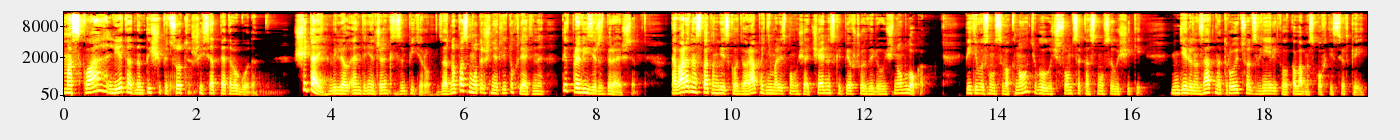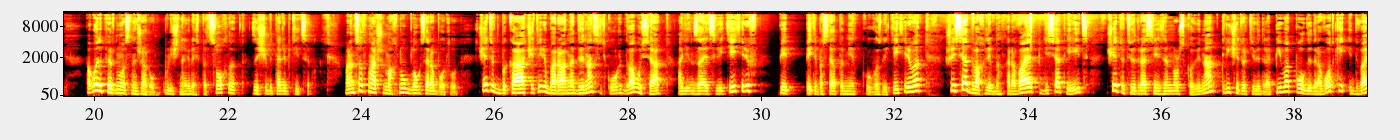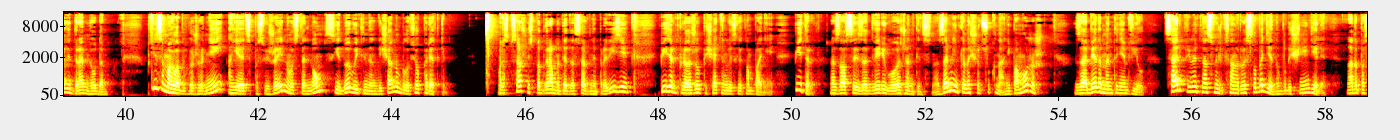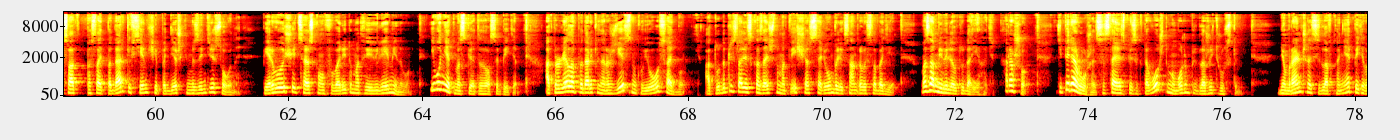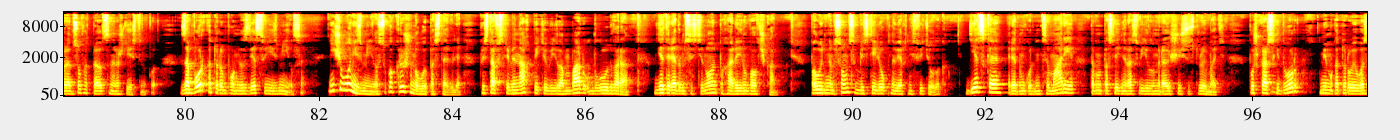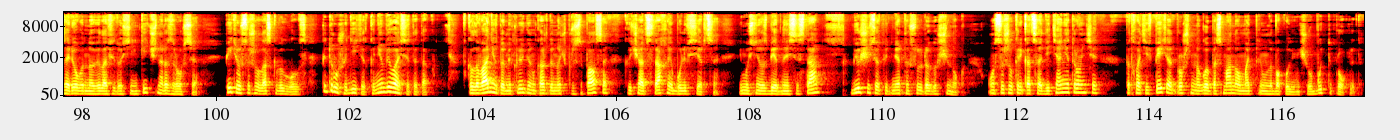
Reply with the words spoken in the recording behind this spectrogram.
Москва, лето 1565 года. «Считай», — велел Энтони Дженкинсон Питеру. «Заодно посмотришь, нет ли тухлятины. Ты в провизии разбираешься». Товары на склад английского двора поднимались с помощью отчаянно скрипевшего веревочного блока. Петя высунулся в окно, теплый луч солнца коснулся его щеки. Неделю назад на троицу отзвенели колокола московских церквей. Погода повернулась на жару, уличная грязь подсохла, защебетали птицы. Воронцов-младший махнул, блок заработал. Четверть быка, четыре барана, двенадцать кур, два гуся, один заяц или тетерев. Петя поставил пометку возле тетерева. Шестьдесят два хлебных каравая, пятьдесят яиц, четверть ведра средиземноморского вина, три четверти ведра пива, пол ведра водки и два ведра меда. Птица могла быть пожирней, а яйца посвежее, но в остальном с едой выделенным англичанам было все в порядке. Расписавшись под грамотой доставленной провизии, Питер приложил печать английской компании. «Питер!» – раздался из-за двери голос Дженкинсона. «Заминка насчет сукна. Не поможешь?» За обедом Энтони обвил. Царь примет нас в Александровой Слободе на будущей неделе. Надо послать, послать подарки всем, чьей поддержки мы заинтересованы. В первую очередь царскому фавориту Матвею Вильяминову. Его нет в Москве, отозвался Петя. Отправляла подарки на рождественку в его усадьбу. Оттуда прислали сказать, что Матвей сейчас царем в Александровой Слободе. Вазам мне велел туда ехать. Хорошо. Теперь оружие. Составим список того, что мы можем предложить русским. Днем раньше, оседлав коня, Петя Воронцов отправился на рождественку. Забор, который он помнил с детства, не изменился. Ничего не изменилось, только крышу новую поставили. Пристав в стременах, Петя увидел амбар в углу двора. Где-то рядом со стеной он похоронил волчка. В полуденном солнце блестели окна верхних светелок. Детская, рядом горница Мария, там он последний раз видел умирающую сестру и мать. Пушкарский двор, мимо которого его зареванного вела Федосия Никитична, разросся. Петя услышал ласковый голос. «Петруша, дитятка, не убивайся ты так». В Колыване, в доме Клюги, он каждую ночь просыпался, крича от страха и боли в сердце. Ему снилась бедная сестра, бьющаяся в предметных судорогах щенок. Он слышал крик отца «Дитя не троньте!» Подхватив Петю, отброшенный ногой Басманова, мать плюнула Бакулиничева «Будь ты проклят!»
